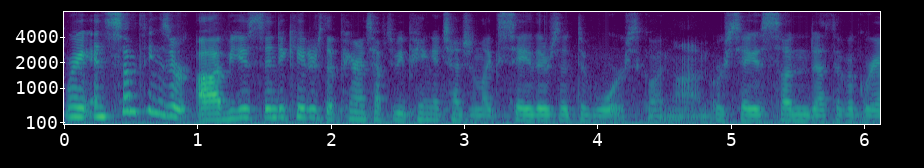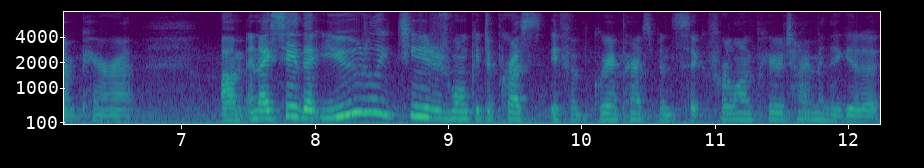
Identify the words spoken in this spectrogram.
Right, and some things are obvious indicators that parents have to be paying attention, like say there's a divorce going on, or say a sudden death of a grandparent. Um, and I say that usually teenagers won't get depressed if a grandparent's been sick for a long period of time and they get a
